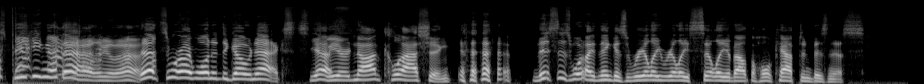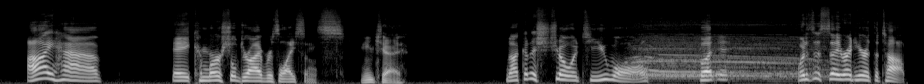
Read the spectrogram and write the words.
speaking of that, Look at that. that's where I wanted to go next. Yeah, We are not clashing. this is what I think is really, really silly about the whole captain business. I have a commercial driver's license. Okay. I'm not going to show it to you all, but it, what does it say right here at the top?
